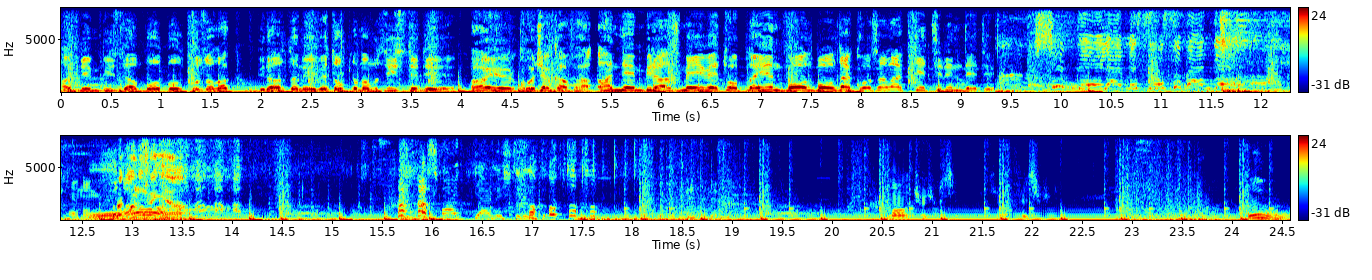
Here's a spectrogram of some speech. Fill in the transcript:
Annem bizden bol bol kozalak, biraz da meyve toplamamızı istedi. Hayır koca kafa, annem biraz meyve toplayın, bol bol da kozalak getirin dedi. Şimdi eğlenme sırası bende. Bırak ölsün ya. Spike yerleştirildi. Low çocuk siktik ya feç. Oo.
